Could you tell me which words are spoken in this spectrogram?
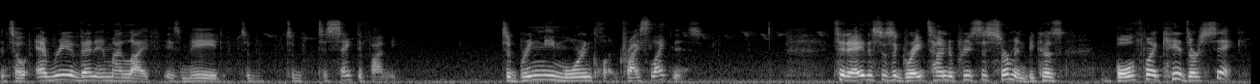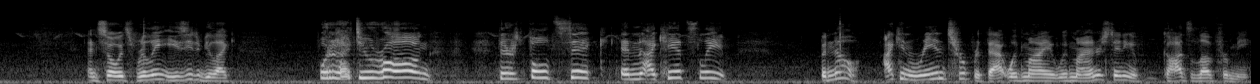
and so every event in my life is made to, to, to sanctify me, to bring me more in Christ likeness. Today, this is a great time to preach this sermon because both my kids are sick. And so it's really easy to be like, what did I do wrong? They're both sick and I can't sleep. But no, I can reinterpret that with my with my understanding of God's love for me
